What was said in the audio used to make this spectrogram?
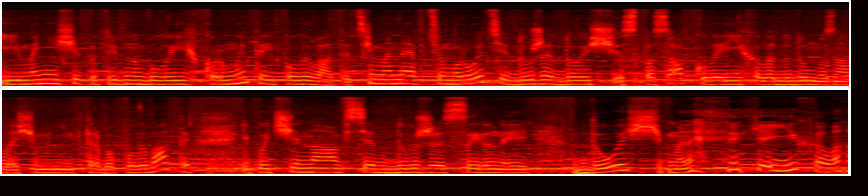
і мені ще потрібно було їх кормити і поливати. Мене в цьому році дуже дощ спасав, коли я їхала додому, знала, що мені їх треба поливати. І починався дуже сильний дощ. Мене я їхала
